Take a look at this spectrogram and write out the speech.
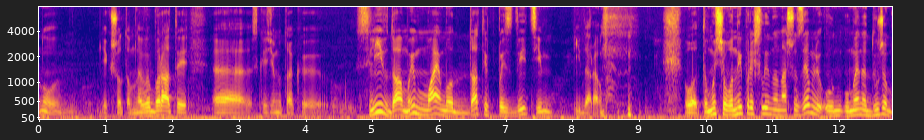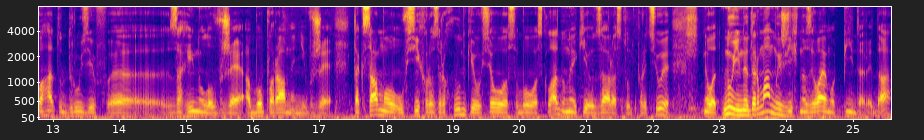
ну, якщо там не вибирати, е, скажімо так, е, слів, да, ми маємо дати пизди цим підарам. От, тому що вони прийшли на нашу землю. У, у мене дуже багато друзів е, загинуло вже або поранені вже. Так само у всіх розрахунків, у всього особового складу, ну, який от зараз тут працює. От. Ну і не дарма ми ж їх називаємо підари. Да?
